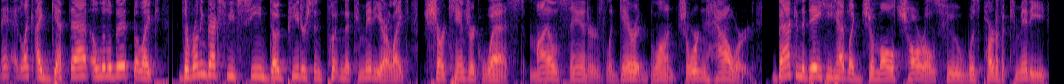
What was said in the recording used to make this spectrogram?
And, like I get that a little bit, but like the running backs we've seen Doug Pederson put in a committee are like Charcandrick West, Miles Sanders, LeGarrette Blunt, Jordan Howard. Back in the day, he had like Jamaal Charles, who was part of a committee,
